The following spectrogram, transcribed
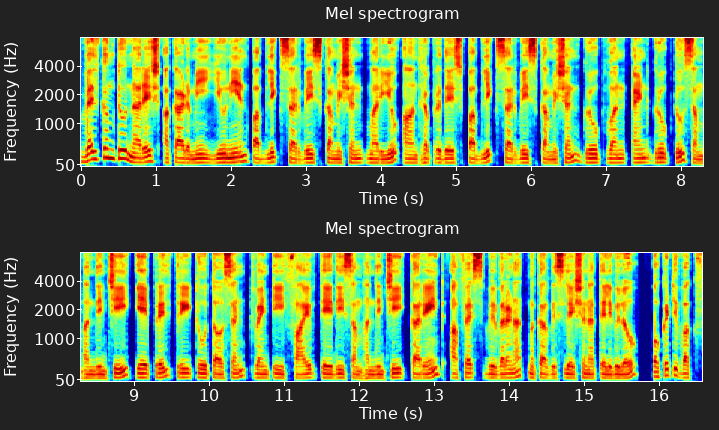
Welcome to Naresh academy Union Public Service Commission మరియు Andhra Pradesh public service commission group one and group two సంబంధించి April three two thousand twenty five తేదీ సంబంధించి కరెంట్ అఫైర్స్ వివరణాత్మక విశ్లేషణ తెలుగులో ఒకటి వక్ఫ్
